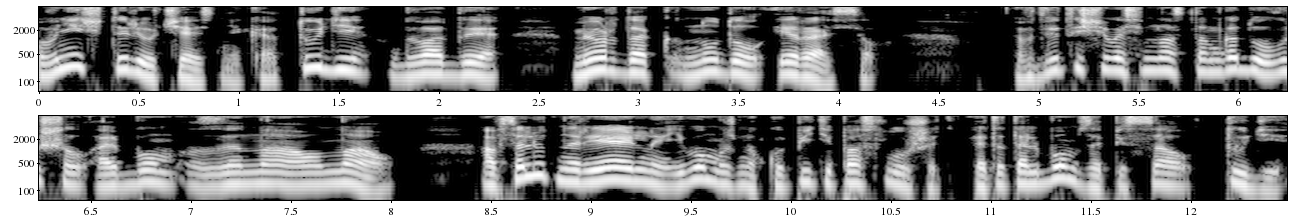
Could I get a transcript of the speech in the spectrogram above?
В ней четыре участника – Туди, 2D, Мёрдок, Нудл и Рассел. В 2018 году вышел альбом The Now Now, Абсолютно реально, его можно купить и послушать. Этот альбом записал Туди.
